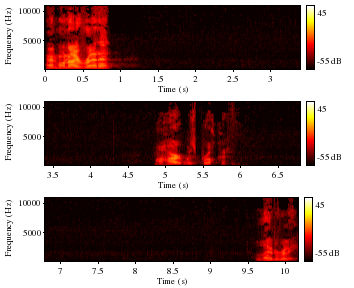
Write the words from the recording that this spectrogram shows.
And when I read it, my heart was broken. Literally,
